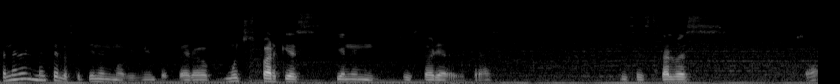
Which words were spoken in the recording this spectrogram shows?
generalmente los que tienen movimiento, pero muchos parques tienen su historia detrás. Entonces, tal vez, o sea,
